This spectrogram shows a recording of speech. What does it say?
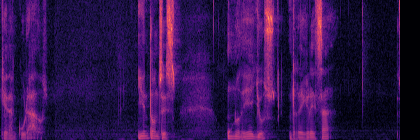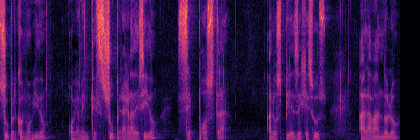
quedan curados. Y entonces, uno de ellos regresa súper conmovido, obviamente súper agradecido, se postra a los pies de Jesús, alabándolo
